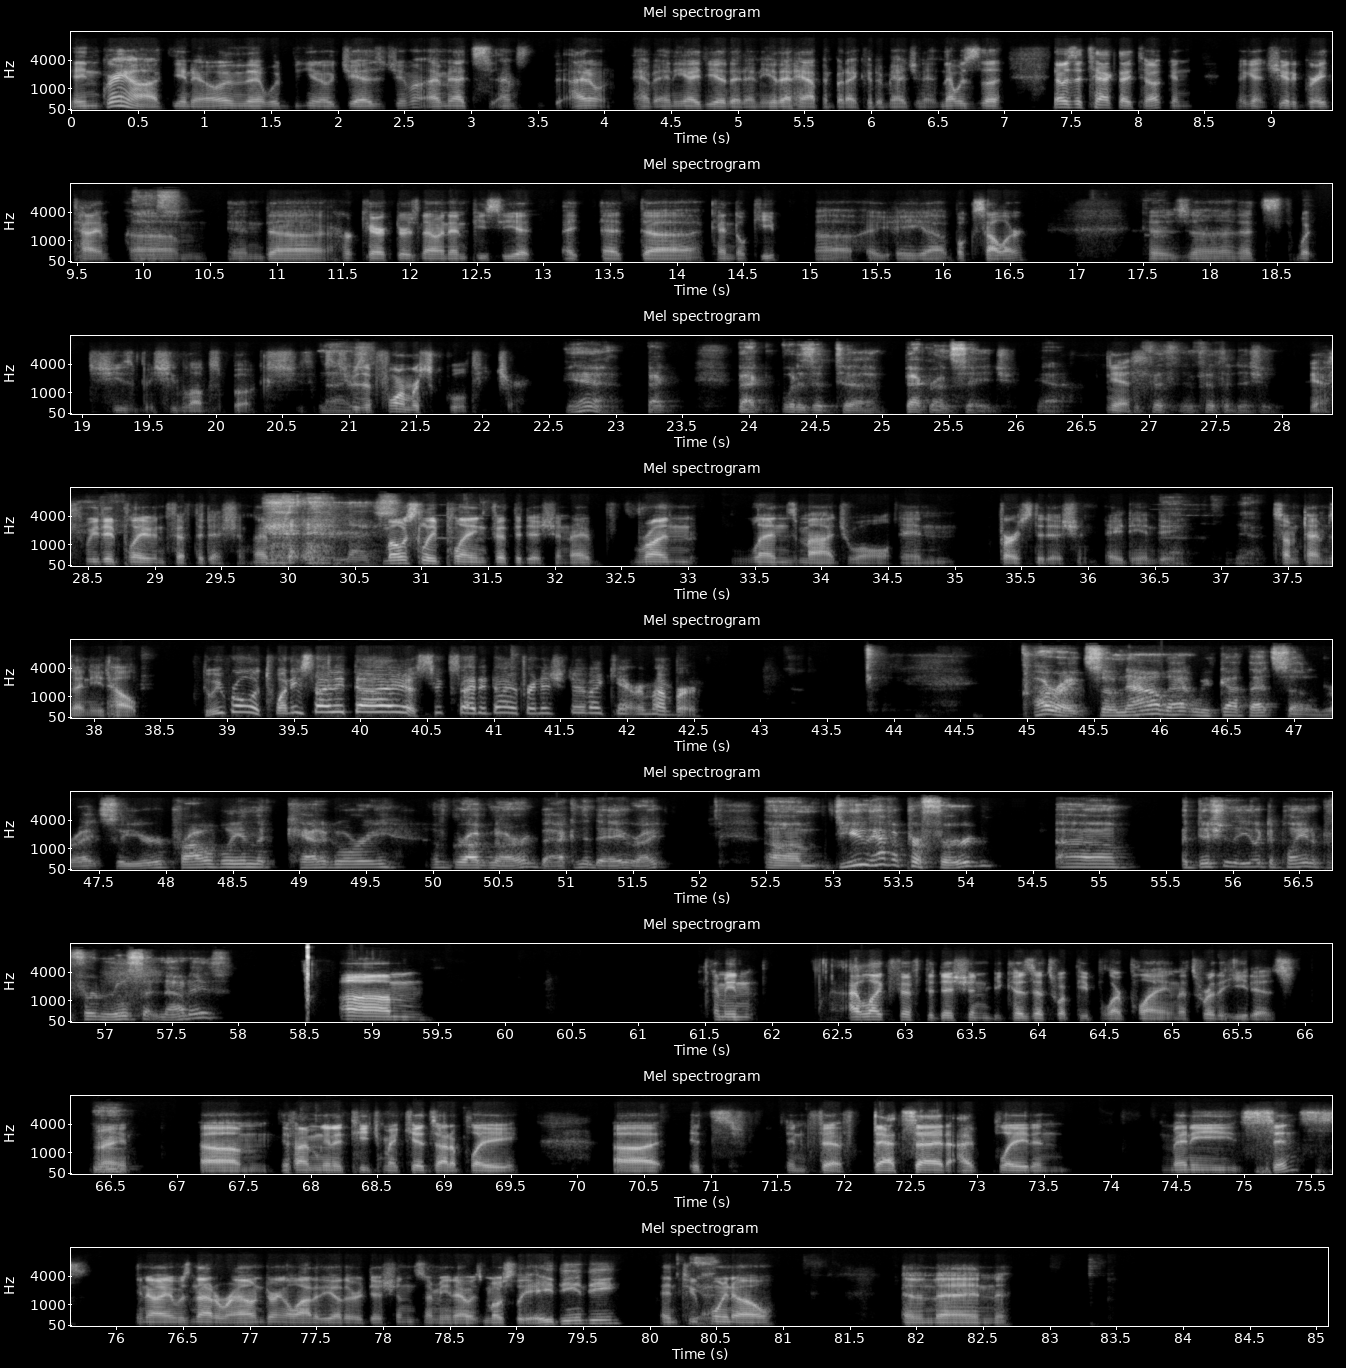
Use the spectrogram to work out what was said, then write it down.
in Greyhawk, you know, and that would you know jazz Jim. I mean, that's I'm I don't have any idea that any of that happened, but I could imagine it, and that was the that was the tact I took, and again, she had a great time. Nice. Um, and uh, her character is now an NPC at at, at uh, Kendall Keep, uh, a, a uh, bookseller because uh, that's what she's she loves books. She's, She was a former school teacher. Yeah, back back. What is it? Uh, background sage. Yeah, in Yes, fifth in fifth edition. yes, we did play in fifth edition. I'm nice. mostly playing fifth edition. I've run Lens module in first edition AD&D. Yeah, yeah. Sometimes I need help. Do we roll a 20 sided die, a six sided die for initiative? I can't remember. All right. So now that we've got that settled, right? So you're probably in the category of Grognard back in the day, right? Um, do you have a preferred uh, edition that you like to play in a preferred rule set nowadays? Um, I mean, I like fifth edition because that's what people are playing. That's where the heat is. Mhm. right? Um, if I'm going to teach my kids how to play, uh, it's in fifth. That said, I've played in many since. You know, I was not around during a lot of the other editions. I mean, I was mostly AD&D and 2.0, and then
